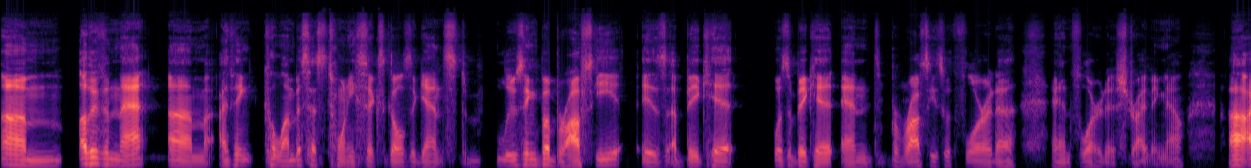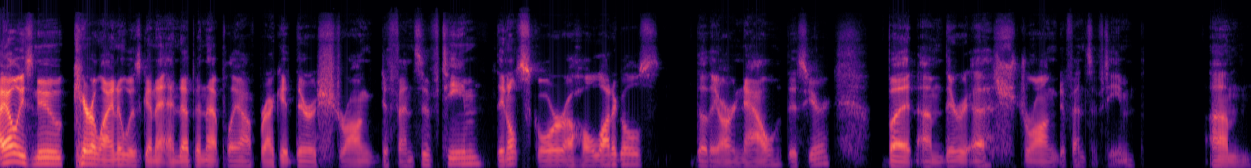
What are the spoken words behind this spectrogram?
Um, other than that, um, I think Columbus has 26 goals against. Losing Bobrovsky is a big hit was a big hit, and Bobrovsky's with Florida, and Florida is striving now. Uh, I always knew Carolina was going to end up in that playoff bracket. They're a strong defensive team. They don't score a whole lot of goals, though they are now this year, but um, they're a strong defensive team. Um,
